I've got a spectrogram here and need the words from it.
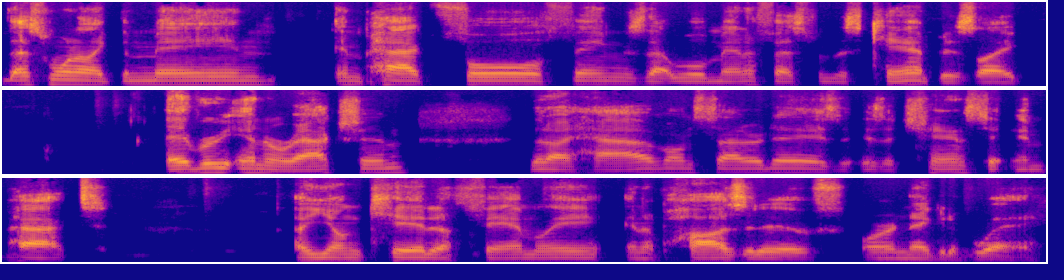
that's one of like the main impactful things that will manifest from this camp is like every interaction that I have on Saturday is, is a chance to impact a young kid, a family in a positive or a negative way.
